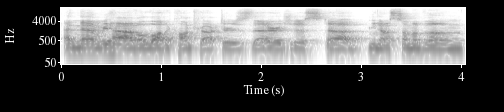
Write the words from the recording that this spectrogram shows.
And then we have a lot of contractors that are just, uh, you know, some of them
